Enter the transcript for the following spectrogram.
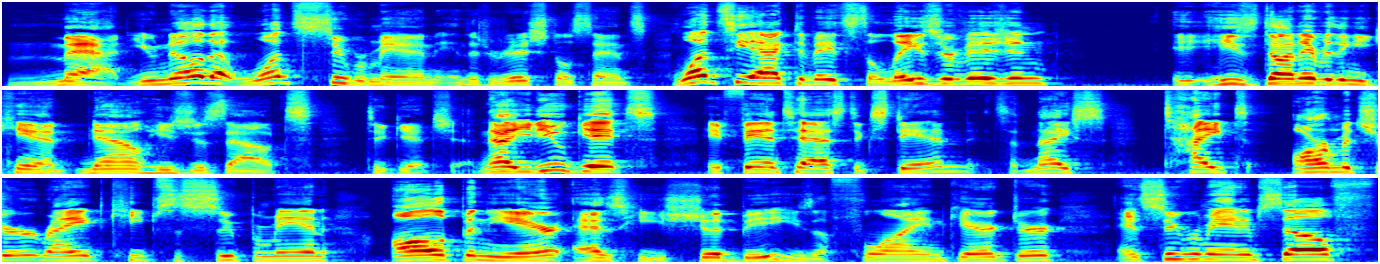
mad. You know that once Superman, in the traditional sense, once he activates the laser vision, he's done everything he can. Now he's just out to get you. Now you do get a fantastic stand. It's a nice tight armature, right? Keeps the Superman all up in the air as he should be. He's a flying character. And Superman himself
